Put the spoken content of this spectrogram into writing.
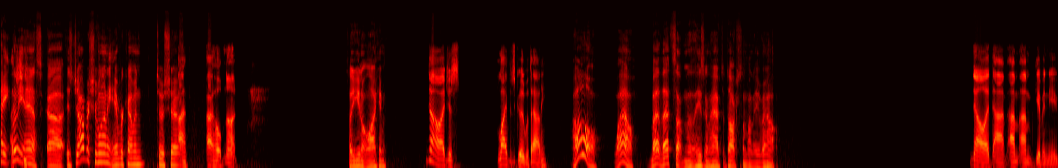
Hey, let me ask: uh, Is Jobber Schiavone ever coming to a show? I- I hope not. so you don't like him? No, I just life is good without him. Oh, wow! But that's something that he's going to have to talk to somebody about. No, I- I'm I'm, giving you.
